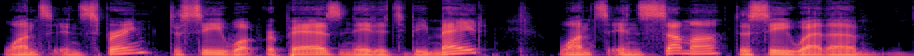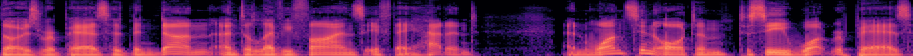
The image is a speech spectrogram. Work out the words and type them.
once in spring to see what repairs needed to be made, once in summer to see whether those repairs had been done and to levy fines if they hadn't, and once in autumn to see what repairs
